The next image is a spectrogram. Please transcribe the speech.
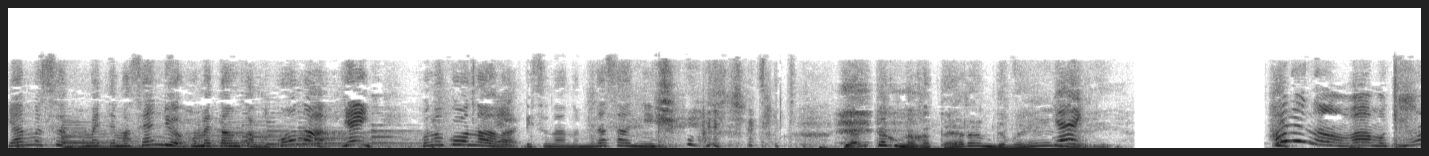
ヤンムス褒めてません流褒め短歌のコーナー。イェイこのコーナーはリスナーの皆さんに、やりたくなかったらやらんでもええねん。春菜はもう基本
